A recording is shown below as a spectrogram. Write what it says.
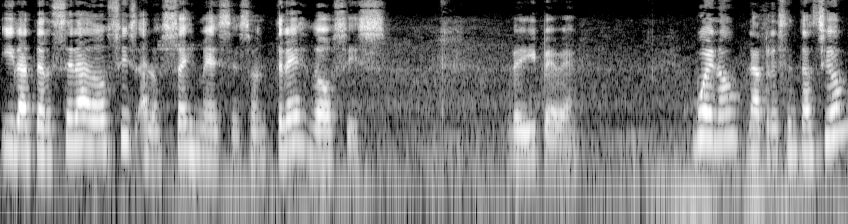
y la tercera dosis a los seis meses. Son tres dosis de IPV. Bueno, la presentación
